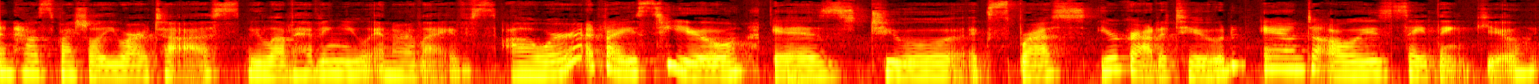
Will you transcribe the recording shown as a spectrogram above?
and how special you are to us. We love having you in our lives. Our advice to you is to express your gratitude and to always say thank you,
